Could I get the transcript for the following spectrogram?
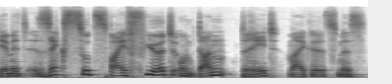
der mit 6 zu 2 führt und dann dreht Michael Smith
